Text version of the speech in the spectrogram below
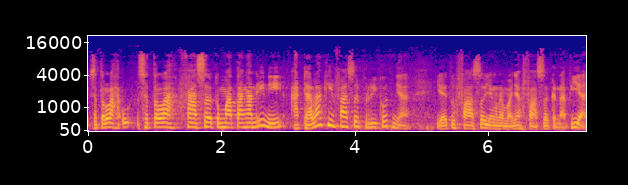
setelah setelah fase kematangan ini ada lagi fase berikutnya yaitu fase yang namanya fase kenabian.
